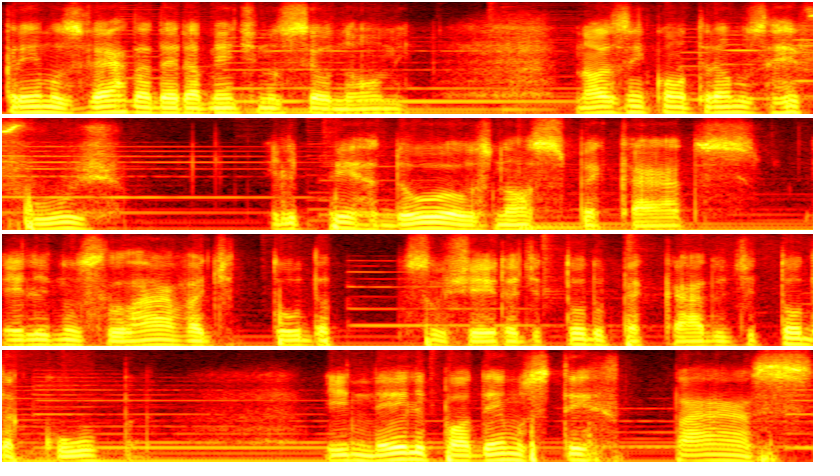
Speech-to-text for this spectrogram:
cremos verdadeiramente no Seu nome, nós encontramos refúgio. Ele perdoa os nossos pecados. Ele nos lava de toda sujeira, de todo pecado, de toda culpa. E nele podemos ter paz,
